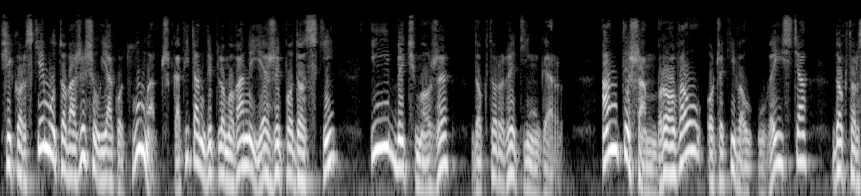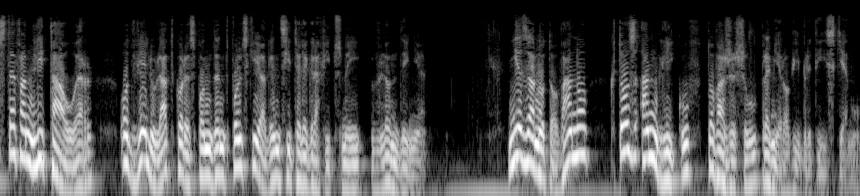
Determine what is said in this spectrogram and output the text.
Sikorskiemu towarzyszył jako tłumacz kapitan dyplomowany Jerzy Podowski i być może doktor Rettinger. Antyszambrował, oczekiwał u wejścia doktor Stefan Litauer, od wielu lat korespondent Polskiej Agencji Telegraficznej w Londynie. Nie zanotowano, kto z Anglików towarzyszył premierowi brytyjskiemu.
